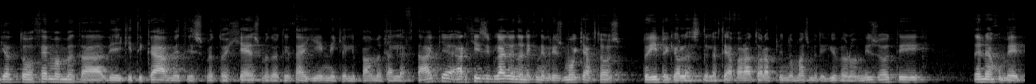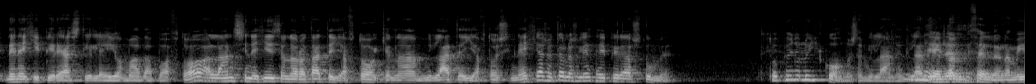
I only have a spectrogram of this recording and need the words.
για το θέμα με τα διοικητικά, με τις μετοχές, με το τι θα γίνει κλπ. με τα λεφτά και αρχίζει βγάζει έναν εκνευρισμό και αυτός το είπε κιόλας την τελευταία φορά τώρα πριν το μάτς με την Juve νομίζω ότι δεν, έχουμε, δεν έχει επηρεαστεί λέει, η ομάδα από αυτό, αλλά αν συνεχίζετε να ρωτάτε γι' αυτό και να μιλάτε γι' αυτό συνέχεια, στο τέλος λέει θα επηρεαστούμε. Το οποίο είναι λογικό όμως να μιλάνε. Δηλαδή, Ναι, όταν- δηλαδή δεν θέλουν να μην.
